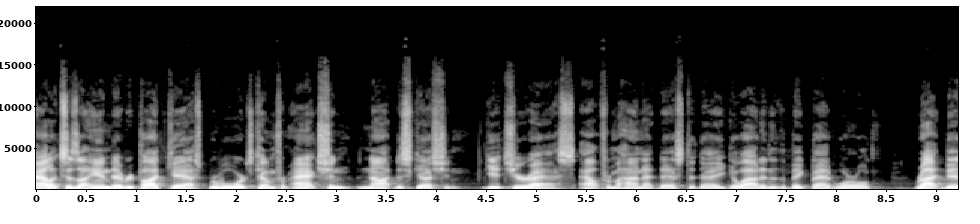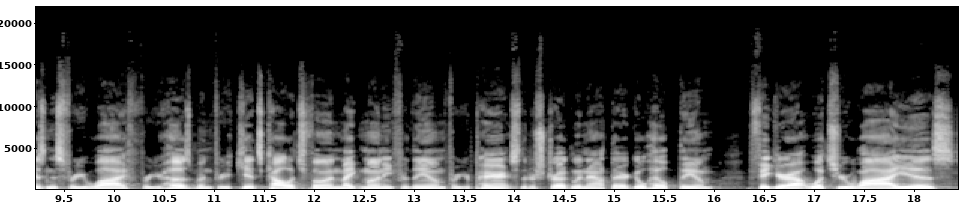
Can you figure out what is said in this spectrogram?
Alex, as I end every podcast, rewards come from action, not discussion. Get your ass out from behind that desk today. Go out into the big bad world. Write business for your wife, for your husband, for your kids' college fund. Make money for them, for your parents that are struggling out there. Go help them. Figure out what your why is,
